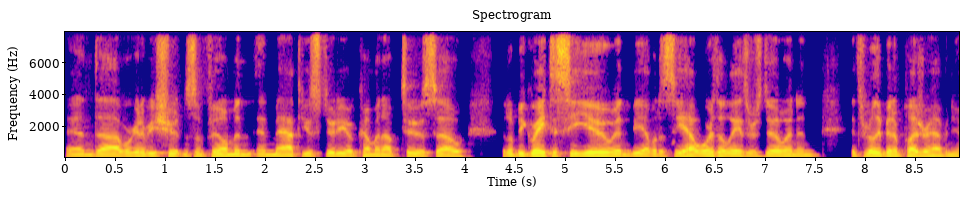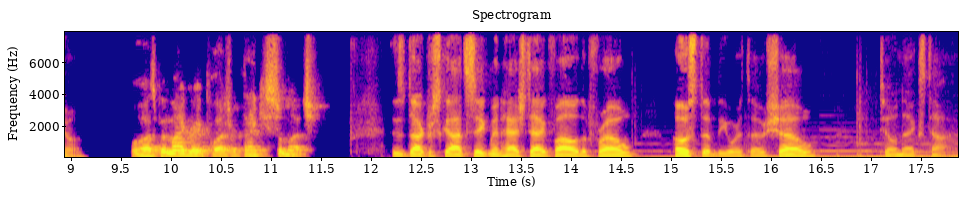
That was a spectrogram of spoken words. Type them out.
and uh, we're going to be shooting some film in, in Matthew's studio coming up too. So it'll be great to see you and be able to see how OrthoLazer's is doing. And it's really been a pleasure having you on. Well, it's been my great pleasure. Thank you so much. This is Dr. Scott Sigman, hashtag follow the fro, host of the Ortho Show. Till next time.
